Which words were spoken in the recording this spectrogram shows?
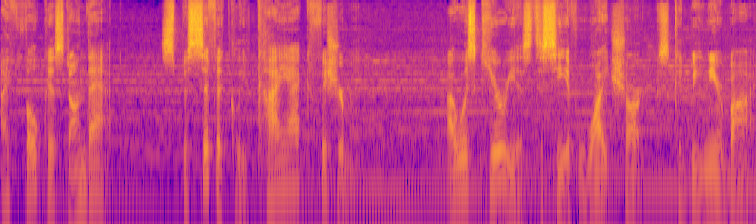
I focused on that, specifically kayak fishermen. I was curious to see if white sharks could be nearby.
